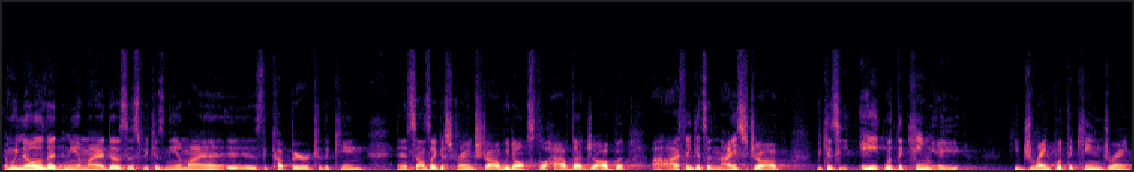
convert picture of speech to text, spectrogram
And we know that Nehemiah does this because Nehemiah is the cupbearer to the king. And it sounds like a strange job. We don't still have that job, but I think it's a nice job because he ate what the king ate, he drank what the king drank,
